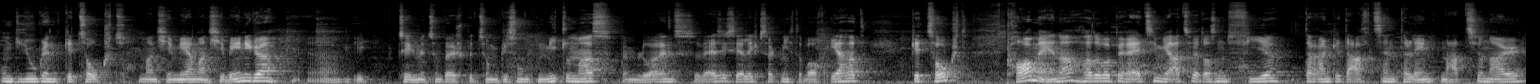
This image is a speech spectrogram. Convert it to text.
und Jugend gezockt. Manche mehr, manche weniger. Äh, ich zähle mir zum Beispiel zum gesunden Mittelmaß. Beim Lorenz weiß ich es ehrlich gesagt nicht, aber auch er hat gezockt. Kaum einer hat aber bereits im Jahr 2004 daran gedacht, sein Talent national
